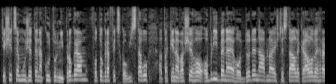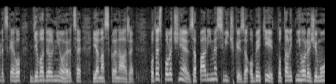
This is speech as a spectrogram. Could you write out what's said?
Těšit se můžete na kulturní program, fotografickou výstavu a taky na vašeho oblíbeného, dodenávna ještě stále královéhradeckého divadelního herce Jana Sklenáře. Poté společně zapálíme svíčky za oběti totalitního režimu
